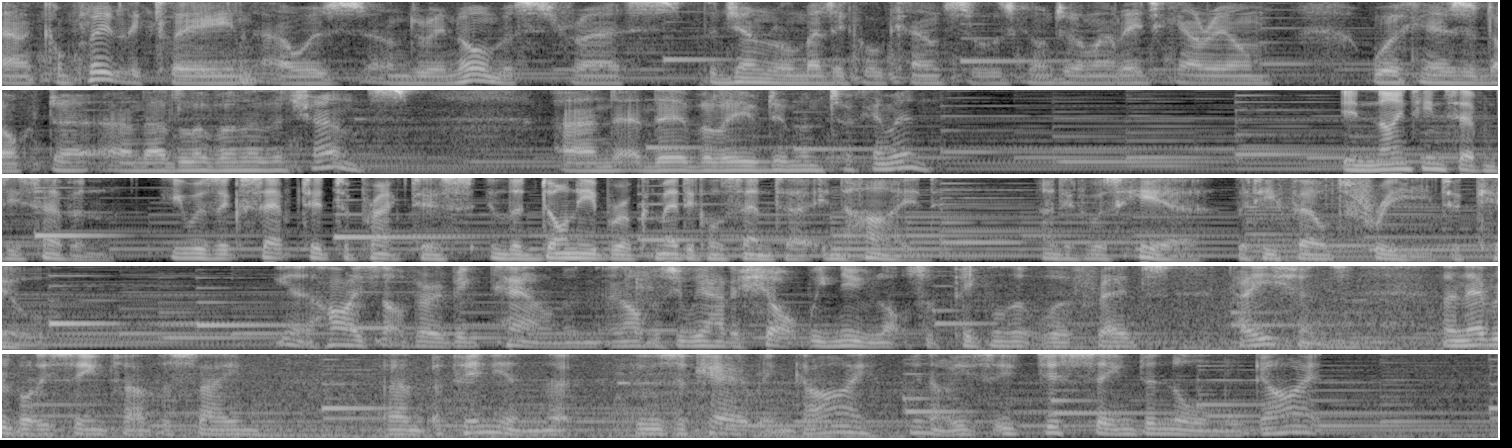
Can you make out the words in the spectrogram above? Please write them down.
I'm completely clean. I was under enormous stress. The General Medical Council is going to allow me to carry on working as a doctor and I'd love another chance. And they believed him and took him in. In 1977, he was accepted to practice in the Donnybrook Medical Centre in Hyde, and it was here that he felt free to kill. You know, Hyde's not a very big town, and, and obviously we had a shop. We knew lots of people that were Fred's patients, and everybody seemed to have the same um, opinion that he was a caring guy. You know, he just seemed a normal guy.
